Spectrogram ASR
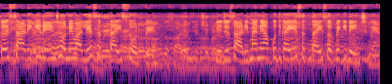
तो इस साड़ी की रेंज होने वाली है सत्ताईस सौ रुपये ये जो साड़ी मैंने आपको दिखाई है, सत्ताईस सौ रुपये की रेंज में है।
